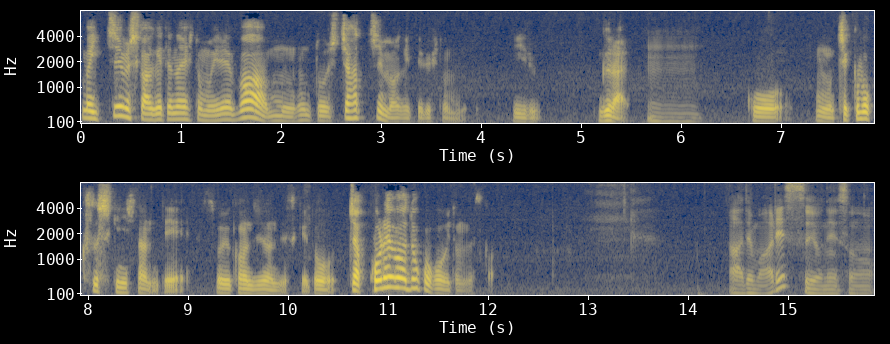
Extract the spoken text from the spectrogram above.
まあ、1チームしか上げてない人もいれば、もう本当7、8チーム上げてる人もいるぐらい、こう、もうチェックボックス式にしたんで、そういう感じなんですけど、じゃあこれはどこが多いと思いますか？あでもあれっすよね。その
